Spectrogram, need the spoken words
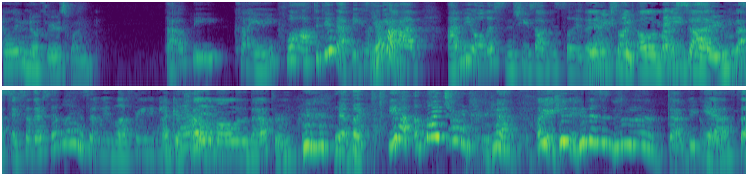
I don't even know if there is one. That would be kind of unique. We'll have to do that because we have. I'm the oldest, and she's obviously the And next one. all of my and you've got, you've got six other siblings, and we'd love for you to meet I could and- them all in the bathroom. Yeah, it's like yeah, uh, my turn. yeah. Okay. Who, who doesn't? That'd be cool. Yeah, so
